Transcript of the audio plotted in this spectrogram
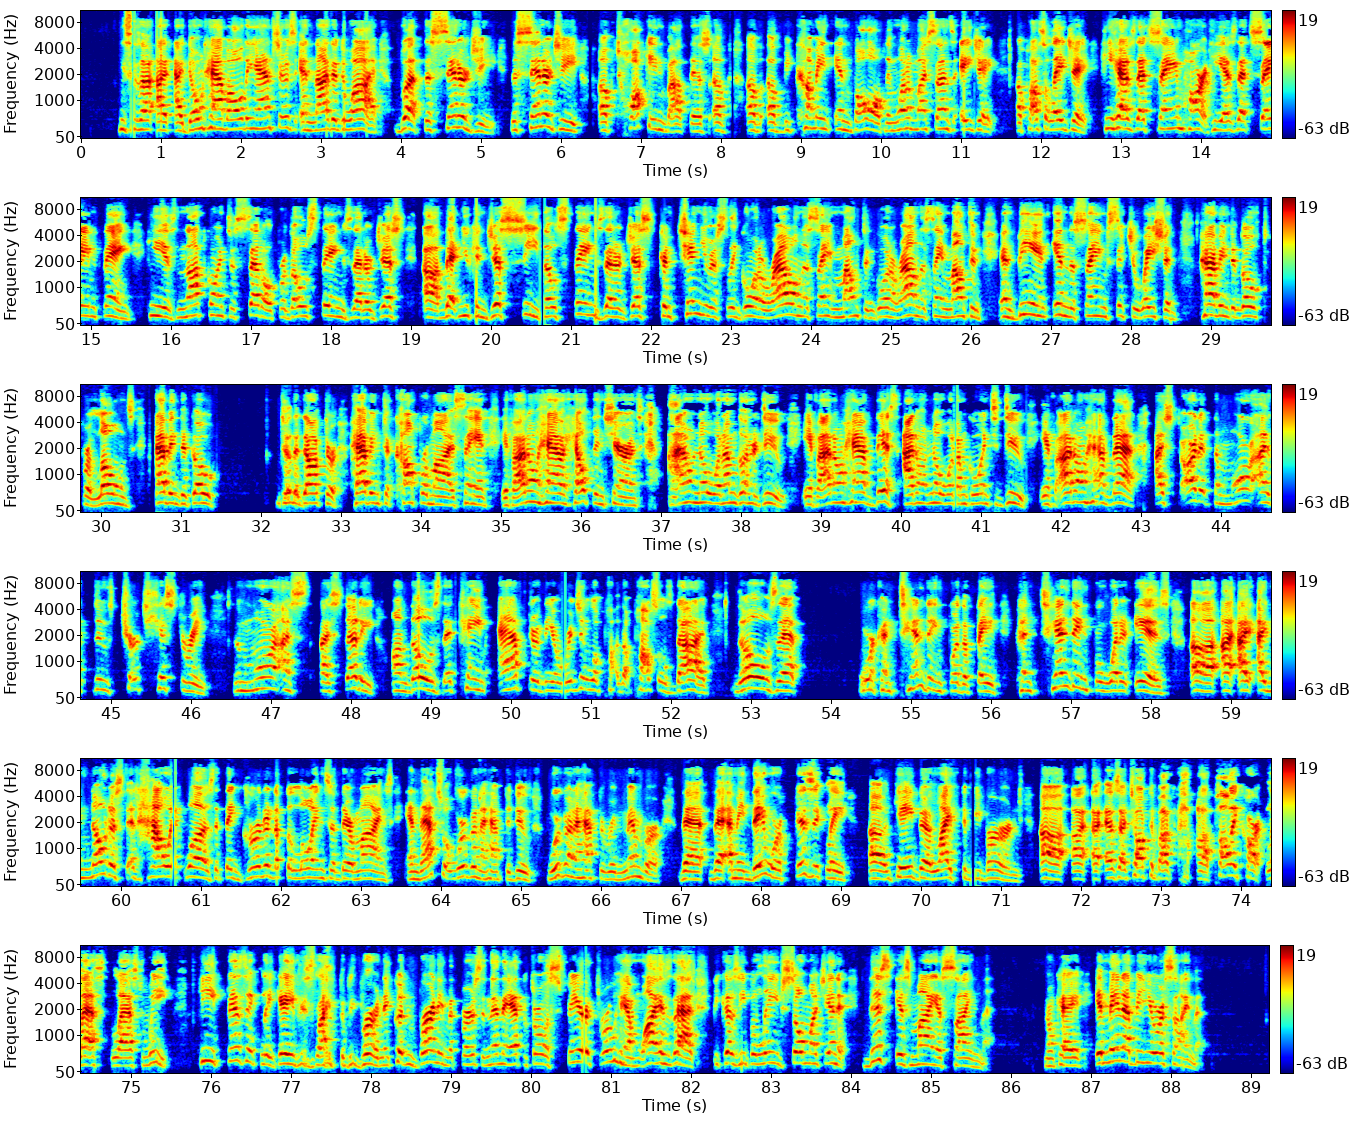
He says I, I, I don't have all the answers and neither do i. But the synergy the synergy of talking about this of of, of becoming involved and one of my sons aj Apostle AJ, he has that same heart. He has that same thing. He is not going to settle for those things that are just, uh, that you can just see, those things that are just continuously going around the same mountain, going around the same mountain and being in the same situation, having to go for loans, having to go to the doctor having to compromise saying if i don't have health insurance i don't know what i'm going to do. If i don't have this i don't know what i'm going to do. If i don't have that. I started the more i do church history the more I, I study on those that came after the original the apostles died those that were contending for the faith, contending for what it is. Uh, I, I, noticed at how it was that they girded up the loins of their minds, and that's what we're going to have to do. We're going to have to remember that that I mean they were physically uh, gave their life to be burned. Uh, I, as I talked about uh, Polycarp last last week, he physically gave his life to be burned. They couldn't burn him at first, and then they had to throw a spear through him. Why is that? Because he believed so much in it. This is my assignment. Okay. It may not be your assignment,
